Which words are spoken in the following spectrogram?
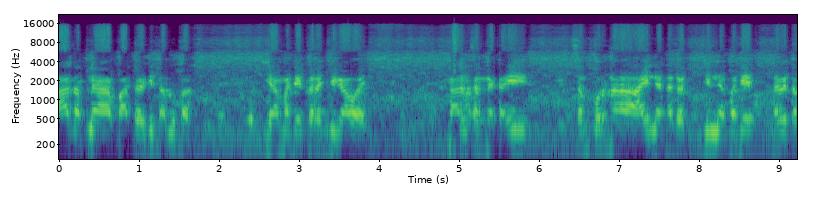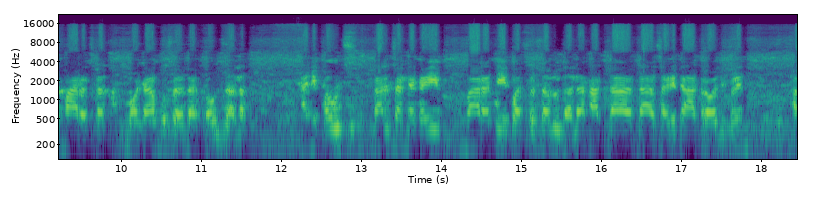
आज आपल्या पाथर्डी तालुका यामध्ये करंजी गाव आहे. काल संध्याकाळी संपूर्ण अहिल्यानगर जिल्ह्यामध्ये नव्हे तर महाराष्ट्रात मोठा मुसळधार पाऊस झाला. आणि पाऊस काल संध्याकाळी बारा ते एक वाजता चालू झाला. आणि आता दहा साडे दहा अकरा वाजेपर्यंत हा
